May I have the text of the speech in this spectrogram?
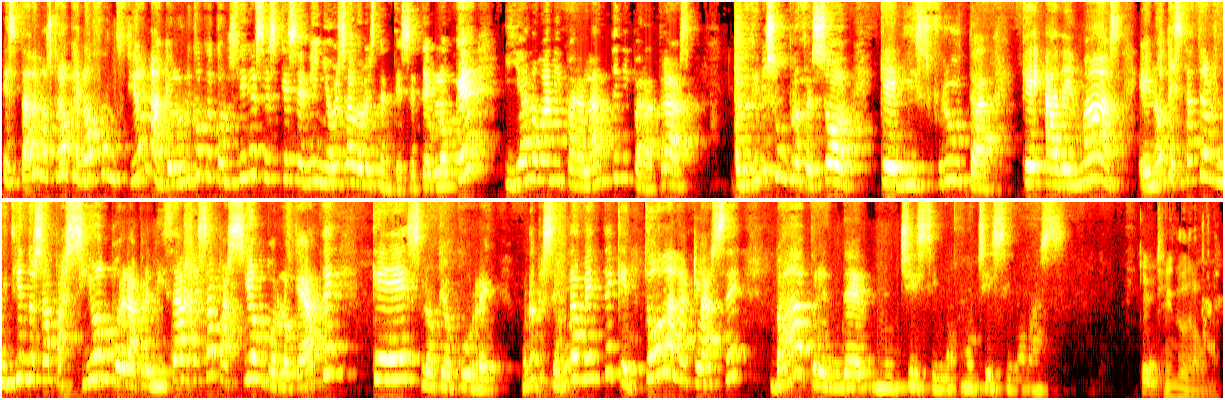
está demostrado que no funciona, que lo único que consigues es que ese niño, ese adolescente, se te bloquee y ya no va ni para adelante ni para atrás. Cuando tienes un profesor que disfruta, que además eh, ¿no? te está transmitiendo esa pasión por el aprendizaje, esa pasión por lo que hace, ¿qué es lo que ocurre? Bueno, que seguramente que toda la clase va a aprender muchísimo, muchísimo más. Sí. sin duda alguna.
